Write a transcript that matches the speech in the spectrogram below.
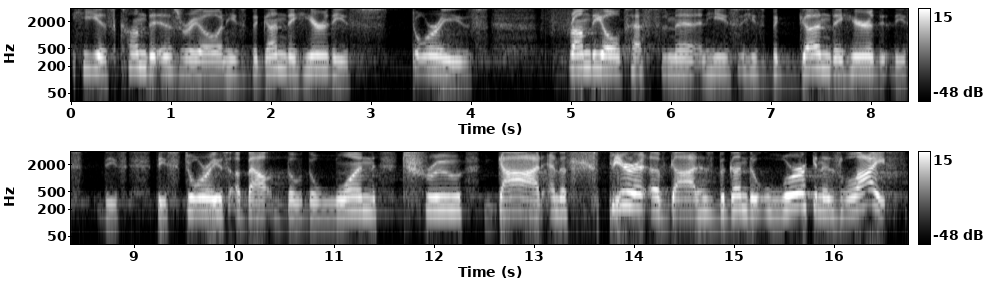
he has come to Israel and he's begun to hear these stories from the Old Testament, and he's, he's begun to hear these, these, these stories about the, the one true God, and the Spirit of God has begun to work in his life.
